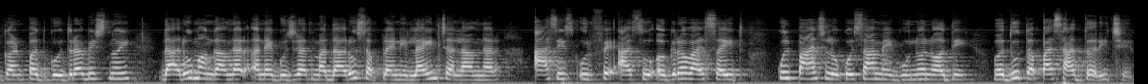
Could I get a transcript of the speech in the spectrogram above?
ગણપત ગોધરા બિશ્નોઈ, દારૂ મંગાવનાર અને ગુજરાતમાં દારૂ સપ્લાયની લાઇન ચલાવનાર આશિષ ઉર્ફે આસુ અગ્રવાલ સહિત કુલ પાંચ લોકો સામે ગુનો નોંધી વધુ તપાસ હાથ ધરી છે.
